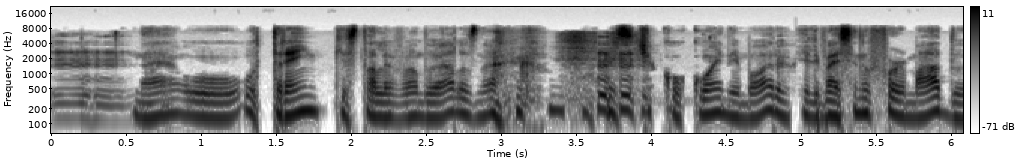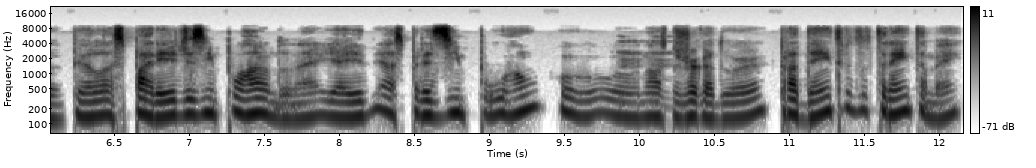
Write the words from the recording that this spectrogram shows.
Uhum. Né? O, o trem que está levando elas, né? esse de cocô indo embora, ele vai sendo formado pelas paredes empurrando, né? E aí as paredes empurram o, o uhum. nosso jogador para dentro do trem também,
